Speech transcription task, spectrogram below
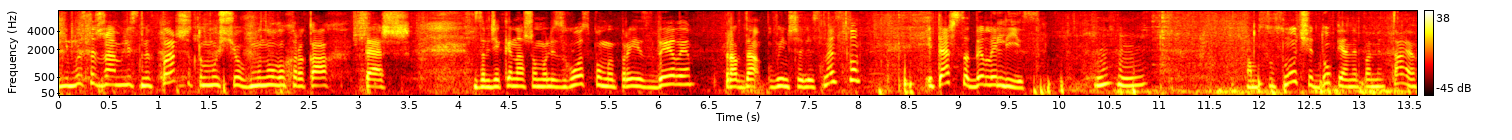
І ми саджаємо ліс не вперше, тому що в минулих роках теж завдяки нашому лісгоспу ми приїздили, правда, в інше лісництво і теж садили ліс. Угу. Там сосну чи дуб, я не пам'ятаю.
